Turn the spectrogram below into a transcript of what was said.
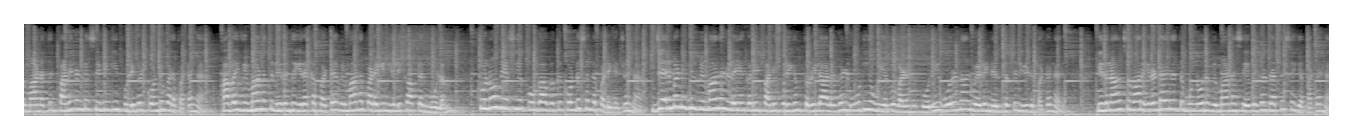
விமானத்தில் பனிரெண்டு சிவிங்கி புலிகள் கொண்டு வரப்பட்டன. அவை விமானத்தில் இருந்து இறக்கப்பட்டு விமானப்படையின் ஹெலிகாப்டர் மூலம் குனோ தேசிய பூங்காவுக்கு கொண்டு செல்லப்படுகின்றன. ஜெர்மனியில் விமான நிலையங்களில் பணிபுரியும் தொழிலாளர்கள் ஊதிய உயர்வு வழங்க கோரி ஒருநாள் வேலை நிறுத்தத்தில் ஈடுபட்டனர். இதனால் சுமார் இரண்டாயிரத்து முன்னூறு விமான சேவைகள் ரத்து செய்யப்பட்டன.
